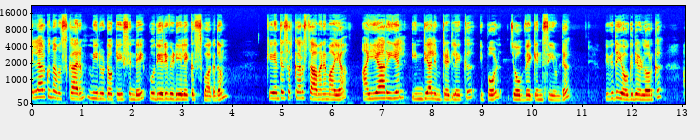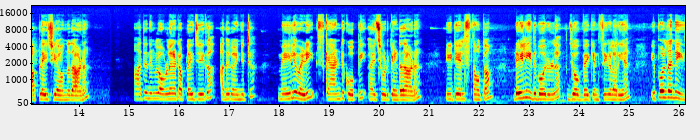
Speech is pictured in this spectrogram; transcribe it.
എല്ലാവർക്കും നമസ്കാരം. മീനു കേസിന്റെ പുതിയൊരു വീഡിയോയിലേക്ക് സ്വാഗതം. കേന്ദ്ര സർക്കാർ സ്ഥാപനമായ I R E L India ലിമിറ്റഡിലേക്ക് ഇപ്പോൾ ജോബ് വേക്കൻസി ഉണ്ട്. വിവിധ യോഗ്യതയുള്ളവർക്ക് അപ്ലൈ ചെയ്യാവുന്നതാണ്. ആദ്യം നിങ്ങൾ ഓൺലൈനായിട്ട് അപ്ലൈ ചെയ്യുക. അത് കഴിഞ്ഞിട്ട് മെയിൽ വഴി സ്കാൻഡ് കോപ്പി അയച്ചു കൊടുക്കേണ്ടതാണ്. ഡീറ്റെയിൽസ് നോക്കാം. ഡെയിലി ഇതുപോലുള്ള ജോബ് വേക്കൻസികൾ അറിയാൻ ഇപ്പോൾ തന്നെ ഈ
